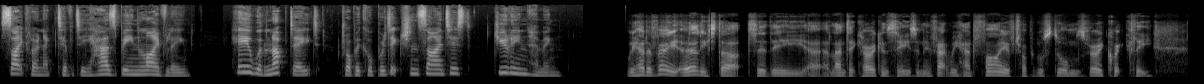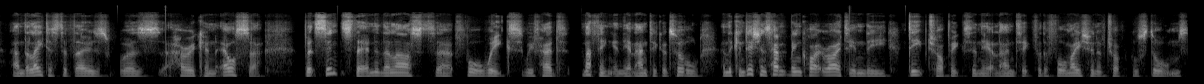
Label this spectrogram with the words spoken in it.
cyclone activity has been lively. Here with an update, tropical prediction scientist Julian Heming. We had a very early start to the uh, Atlantic hurricane season. In fact, we had five tropical storms very quickly, and the latest of those was Hurricane Elsa. But since then, in the last uh, four weeks, we've had nothing in the Atlantic at all. And the conditions haven't been quite right in the deep tropics in the Atlantic for the formation of tropical storms.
